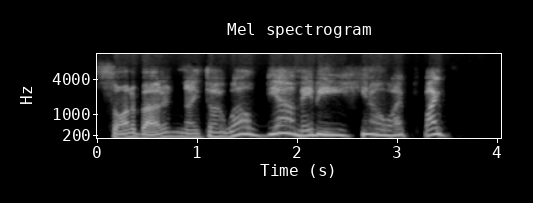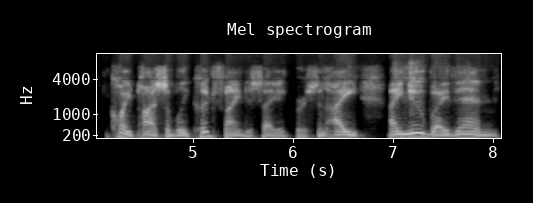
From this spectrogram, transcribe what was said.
thought about it, and I thought, well, yeah, maybe you know, I I quite possibly could find a sighted person. I I knew by then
